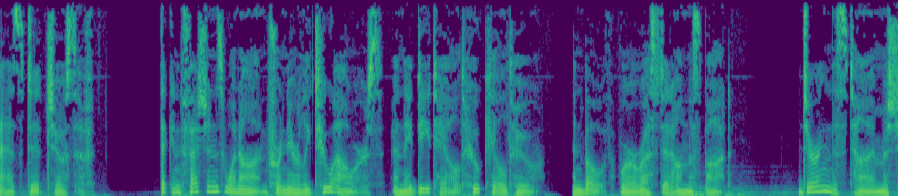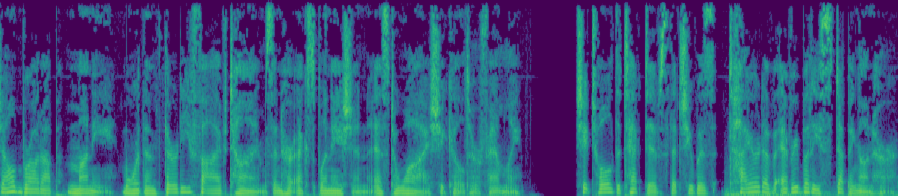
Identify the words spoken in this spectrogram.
as did Joseph. The confessions went on for nearly two hours, and they detailed who killed who, and both were arrested on the spot. During this time, Michelle brought up money more than 35 times in her explanation as to why she killed her family. She told detectives that she was tired of everybody stepping on her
